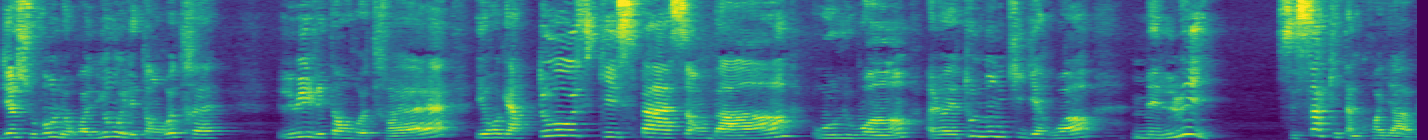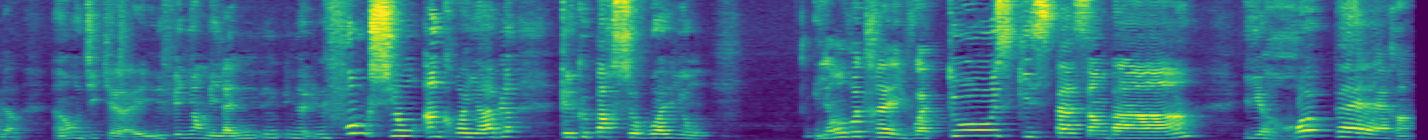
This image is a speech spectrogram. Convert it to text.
bien souvent, le roi lion, il est en retrait. Lui, il est en retrait, il regarde tout ce qui se passe en bas, au loin, alors il y a tout le monde qui guerroie, mais lui, c'est ça qui est incroyable. Hein, on dit qu'il est feignant, mais il a une fonction incroyable, quelque part, ce roi lion. Il est en retrait, il voit tout ce qui se passe en bas, il repère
